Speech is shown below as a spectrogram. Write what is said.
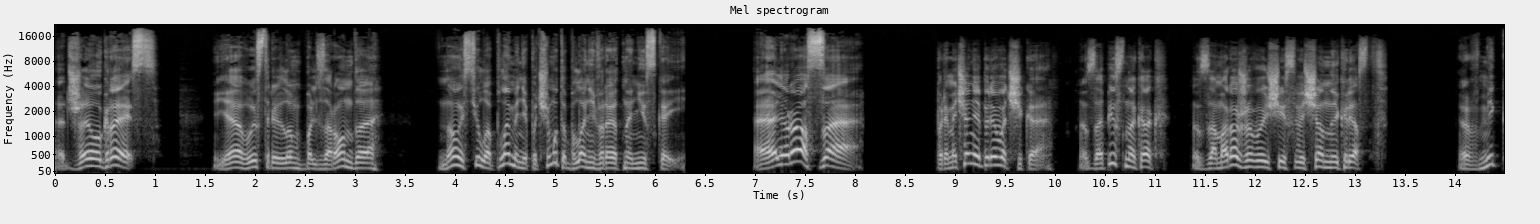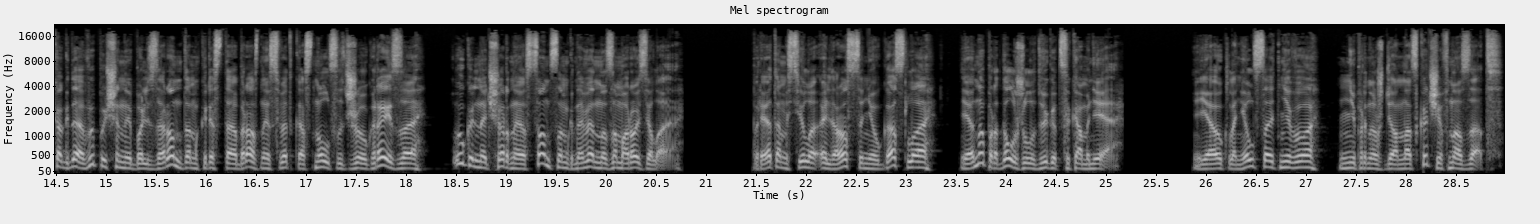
«Джео Грейс!» Я выстрелил в Бальзаронда, но сила пламени почему-то была невероятно низкой. «Эль Росса!» Примечание переводчика. Записано как «замораживающий священный крест». В миг, когда выпущенный Бальзарондом крестообразный свет коснулся Джо Грейза, угольно-чёрное солнце мгновенно заморозило. При этом сила Эльросса не угасла, и оно продолжило двигаться ко мне. Я уклонился от него, непринужденно отскочив назад.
